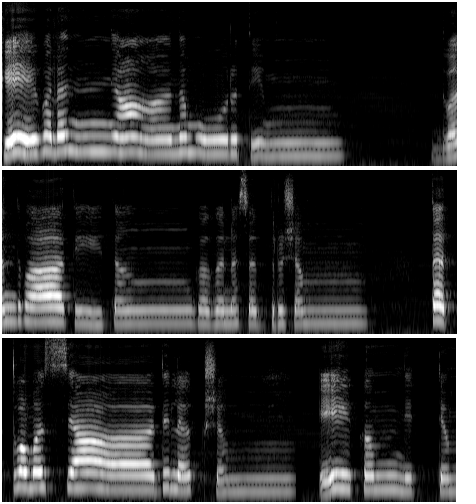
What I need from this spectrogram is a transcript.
केवलं ज्ञानमूर्तिं द्वन्द्वातीतं गगनसदृशं तत्त्वमस्यादिलक्ष्यम् एकं नित्यं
